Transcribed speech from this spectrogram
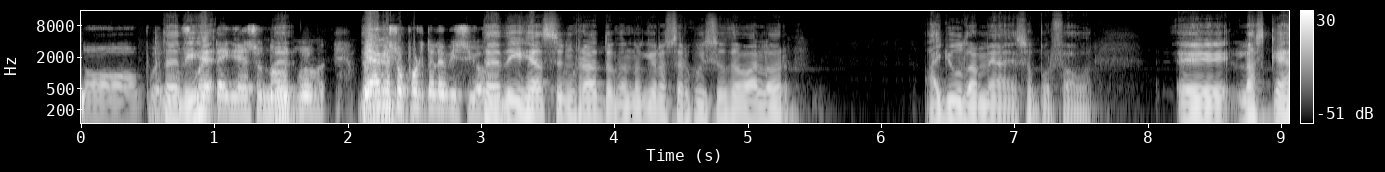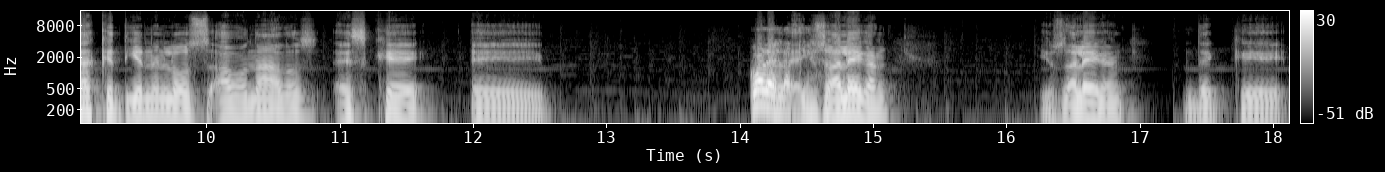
No, pues te dije, eso, vean eso por televisión. Te dije hace un rato que no quiero hacer juicios de valor. Ayúdame a eso, por favor. Eh, las quejas que tienen los abonados es que eh, ¿Cuál es la ellos alegan, ellos alegan de que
